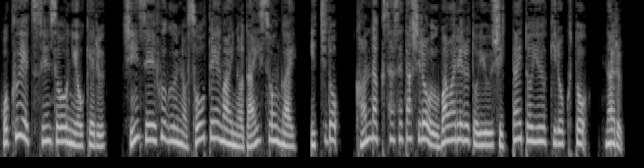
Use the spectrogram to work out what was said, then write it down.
北越戦争における新政府軍の想定外の大損害、一度陥落させた城を奪われるという失態という記録となる。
